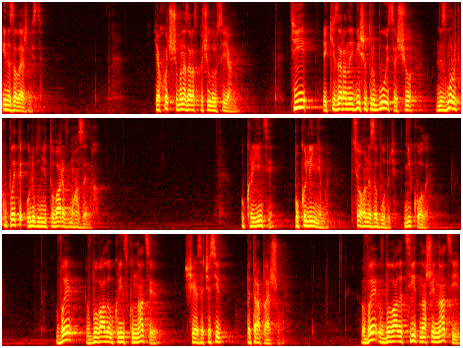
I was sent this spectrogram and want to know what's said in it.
і незалежність. Я хочу, щоб мене зараз почули росіяни. Ті, які зараз найбільше турбуються, що не зможуть купити улюблені товари в магазинах. Українці поколіннями цього не забудуть ніколи. Ви вбивали українську націю ще за часів Петра І. Ви вбивали цвіт нашої нації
